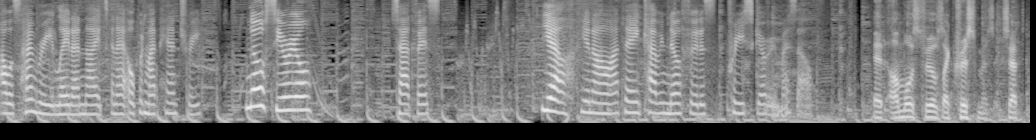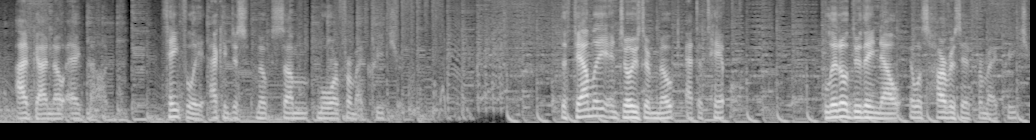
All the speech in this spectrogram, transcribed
I was hungry late at night and I opened my pantry. No cereal. Sad face. Yeah, you know, I think having no food is pretty scary myself. It almost feels like Christmas, except I've got no eggnog. Thankfully, I can just milk some more for my creature. The family enjoys their milk at the table. Little do they know it was harvested from my creature.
